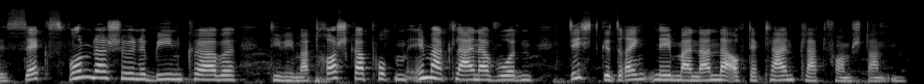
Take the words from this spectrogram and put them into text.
bis sechs wunderschöne Bienenkörbe, die wie Matroschka-Puppen immer kleiner wurden, dicht gedrängt nebeneinander auf der kleinen Plattform standen.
